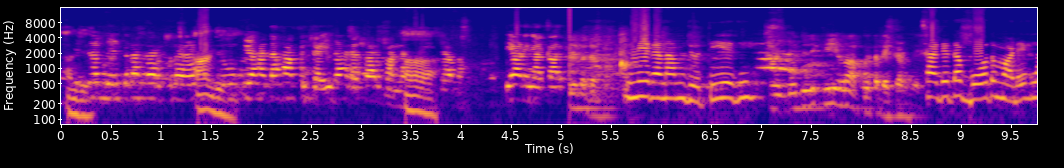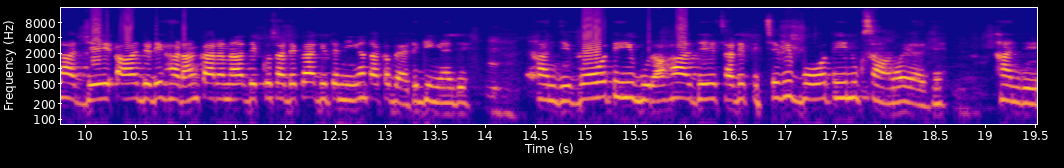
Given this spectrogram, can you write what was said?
ਹਾਂਜੀ। ਮਿਹਨਤ ਨਾਲ ਘਰ ਬਣਾਇਆ ਹਾਂਜੀ। ਕਿਉਂਕਿ ਸਾਡਾ ਹੱਕ ਚਾਹੀਦਾ ਸਾਡਾ ਘਰ ਬਣਨਾ ਹਾਂ। ਚਾਹੀਦਾ ਵਾ। ਦਿਹਾੜੀਆਂ ਕਰਕੇ। ਇਹ ਤੁਹਾਡਾ ਮੇਰਾ ਨਾਮ ਜੋਤੀ ਹੈ ਜੀ। ਕੀ ਹਾਲਾਤ ਨੇ ਤੁਹਾਡੇ ਘਰ ਦੇ? ਸਾਡੇ ਤਾਂ ਬਹੁਤ ਮਾੜੇ ਹਾਲਾਤ ਜੇ ਆ ਜਿਹੜੇ ਹੜ੍ਹਾਂ ਕਾਰਨ ਆ ਦੇਖੋ ਸਾਡੇ ਘਰ ਦੀ ਤਾਂ ਨੀਹਾਂ ਤੱਕ ਬੈਠ ਗਈਆਂ ਜੇ। ਹਾਂਜੀ ਬਹੁਤ ਹੀ ਬੁਰਾ ਹਾਲ ਜੇ ਸਾਡੇ ਪਿੱਛੇ ਵੀ ਬਹੁਤ ਹੀ ਨੁਕਸਾਨ ਹੋਇਆ ਜੀ। ਹਾਂਜੀ।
